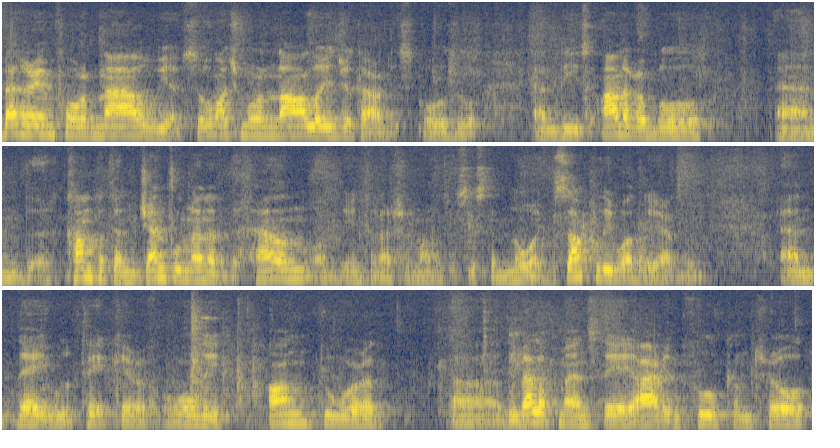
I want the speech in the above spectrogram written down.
better informed now, we have so much more knowledge at our disposal, and these honorable and uh, competent gentlemen at the helm of the international monetary system know exactly what they are doing and they will take care of all the untoward uh, developments. They are in full control.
